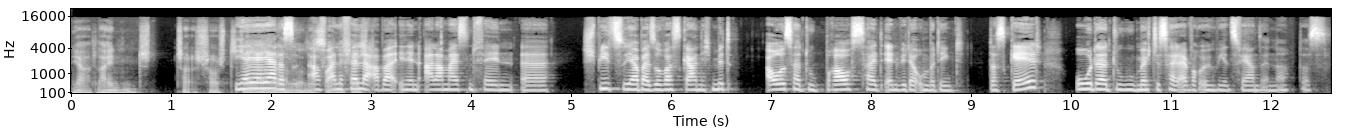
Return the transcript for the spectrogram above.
ja, Laienschauspieler. Ja, ja, ja, das also auf ist ja alle Fälle, echt. aber in den allermeisten Fällen äh, spielst du ja bei sowas gar nicht mit, außer du brauchst halt entweder unbedingt das Geld oder du möchtest halt einfach irgendwie ins Fernsehen, ne? Das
